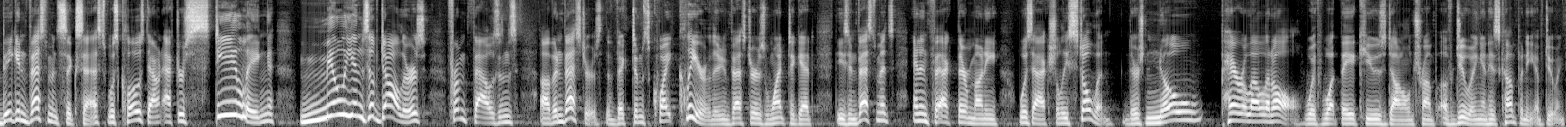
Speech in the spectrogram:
big investment success was closed down after stealing millions of dollars from thousands of investors. The victim's quite clear. The investors went to get these investments, and in fact, their money was actually stolen. There's no parallel at all with what they accused Donald Trump of doing and his company of doing.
